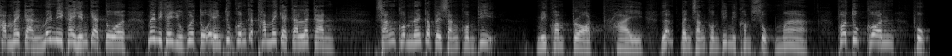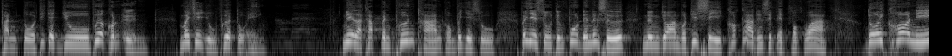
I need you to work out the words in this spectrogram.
ทำให้กัน ไม่มีใครเห็นแก่ตัว ไม่มีใครอยู่เพื่อตัวเอง ทุกคนก็ทำให้แก่กันและกัน สังคมนั้นก็เป็นสังคมที่มีความปลอดภัย และเป็นสังคมที่มีความสุขมาก เพราะทุกคนผูกพันตัวที่จะอยู่เพื่อคนอื่น ไม่ใช่อยู่เพื่อตัวเอง นี่แหละครับเป็นพื้นฐานของพระเยซู พระเยซูถึงพูดในหนังสือหนึ่งยอห์นบทที่4ข้อ9ถึง11บอกว่า โดยข้อนี้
